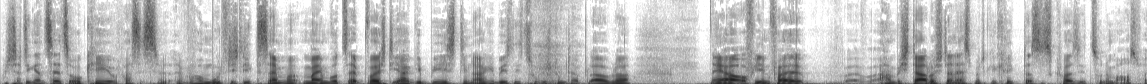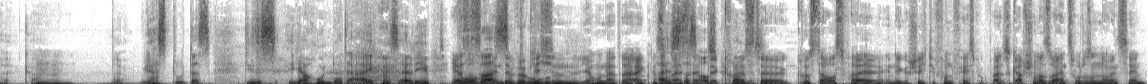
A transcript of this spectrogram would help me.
Und ich dachte die ganze Zeit so, okay, was ist, vermutlich liegt es an meinem WhatsApp, weil ich die AGBs, den AGBs nicht zugestimmt habe, bla bla. Naja, auf jeden Fall habe ich dadurch dann erst mitgekriegt, dass es quasi zu einem Ausfall kam. Mhm. Ja. Wie hast du das, dieses Jahrhundertereignis erlebt? Ja, Wo es ist am Ende wirklich du? ein Jahrhundertereignis, weil es halt der größte, größte Ausfall in der Geschichte von Facebook war. Es gab schon mal so einen 2019,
